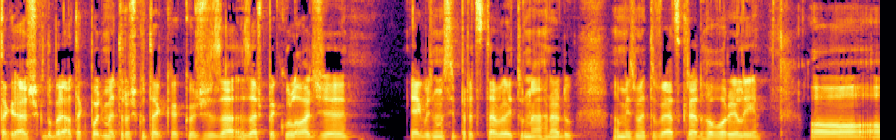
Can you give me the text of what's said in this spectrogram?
Tak až, dobre, a tak poďme trošku tak akože za, zašpekulovať, že jak by sme si predstavili tú náhradu. A my sme tu viackrát hovorili o, o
